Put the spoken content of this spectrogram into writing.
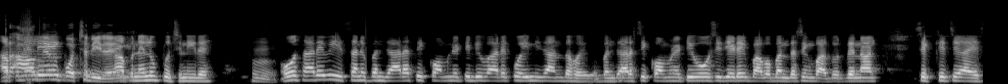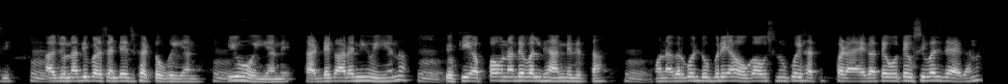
ਪਰ ਆਪਣੇ ਲਈ ਪੁੱਛ ਨਹੀਂ ਰਹੇ। ਆਪਣੇ ਨੂੰ ਪੁੱਛ ਨਹੀਂ ਰਹੇ। ਹੂੰ। ਉਹ ਸਾਰੇ ਵੀ ਹਿੱਸਾ ਨੇ ਬੰਜਾਰਾ ਸਿੱਖ ਕਮਿਊਨਿਟੀ ਦੇ ਬਾਰੇ ਕੋਈ ਨਹੀਂ ਜਾਣਦਾ ਹੋਏਗਾ। ਬੰਜਾਰਾ ਸਿੱਖ ਕਮਿਊਨਿਟੀ ਉਹ ਸੀ ਜਿਹੜੇ ਬਾਬਾ ਬੰਦਾ ਸਿੰਘ ਬਹਾਦਰ ਦੇ ਨਾਲ ਸਿੱਖ 'ਚ ਆਏ ਸੀ। ਅੱਜ ਉਹਨਾਂ ਦੀ ਪਰਸੈਂਟੇਜ ਘੱਟ ਹੋ ਗਈਆਂ ਨੇ। ਕਿਉਂ ਹੋਈਆਂ ਨੇ? ਸਾਡੇ ਕਾਰਨ ਹੀ ਹੋਈਆਂ ਨਾ। ਕਿਉਂਕਿ ਆਪਾਂ ਉਹਨਾਂ ਦੇ ਵੱਲ ਧਿਆਨ ਨਹੀਂ ਦਿੱਤਾ। ਹੁਣ ਅਗਰ ਕੋਈ ਡੁੱਬ ਰਿਹਾ ਹੋਗਾ ਉਸ ਨੂੰ ਕੋਈ ਹੱਥ ਫੜਾਏਗਾ ਤੇ ਉਹ ਤੇ ਉਸੇ ਵੱਲ ਜਾਏਗਾ ਨਾ।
